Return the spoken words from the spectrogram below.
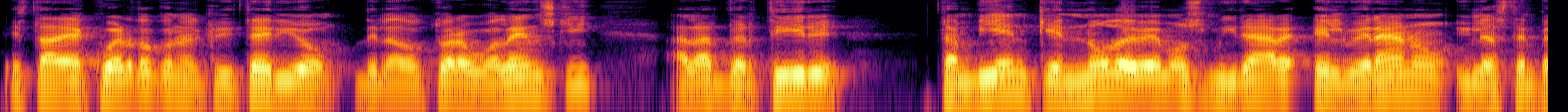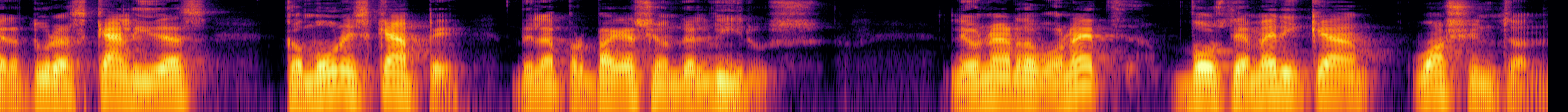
está de acuerdo con el criterio de la doctora Walensky al advertir también que no debemos mirar el verano y las temperaturas cálidas como un escape de la propagación del virus. Leonardo Bonet, Voz de América, Washington.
